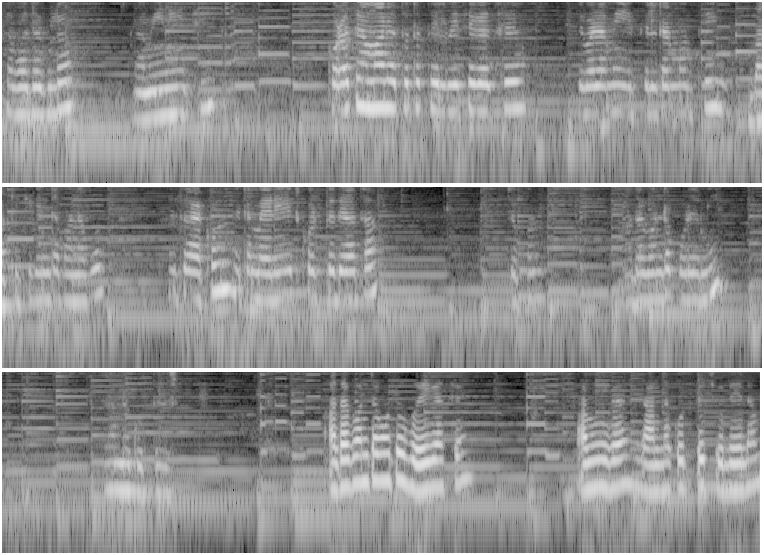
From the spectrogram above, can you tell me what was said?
বেরেস্তা ভাজাগুলো নামিয়ে নিয়েছি। কড়াতে আমার এতটা তেল বেঁচে গেছে, এবার আমি এই তেলটার মধ্যেই বাকি চিকেনটা বানাবো। কিন্তু এখন এটা ম্যারিনেট করতে দেওয়া থাক। যখন আধা ঘণ্টা পরে আমি রান্না করতে আসব। আধা ঘণ্টা মতো হয়ে গেছে। আমি এবার রান্না করতে চলে এলাম।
